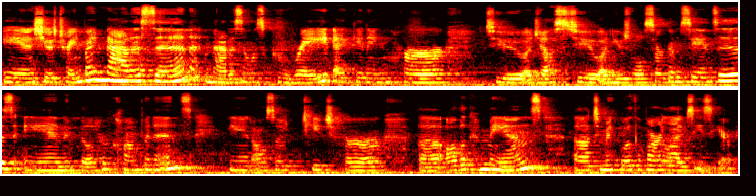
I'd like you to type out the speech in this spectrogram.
And she was trained by Madison. Madison was great at getting her to adjust to unusual circumstances and build her confidence and also teach her uh, all the commands uh, to make both of our lives easier.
